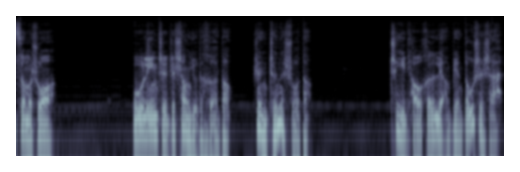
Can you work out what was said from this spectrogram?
怎么说？吴林指着上游的河道，认真的说道：“这条河的两边都是山，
